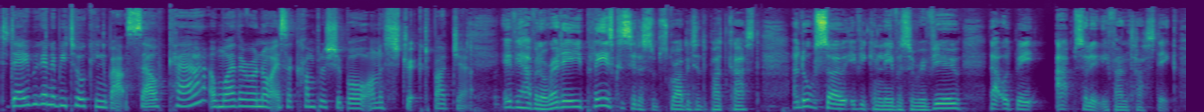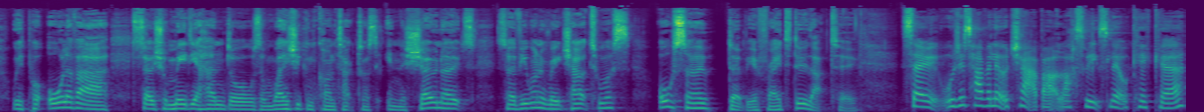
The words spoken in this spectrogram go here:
Today, we're going to be talking about self care and whether or not it's accomplishable on a strict budget. If you haven't already, please consider subscribing to the podcast. And also, if you can leave us a review, that would be absolutely fantastic. We've put all of our social media handles and ways you can contact us in the show notes. So if you want to reach out to us, also don't be afraid to do that too. So we'll just have a little chat about last week's little kicker.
